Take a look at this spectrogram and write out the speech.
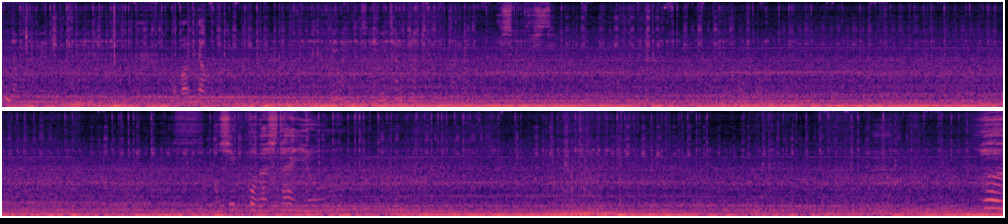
んだもん目おばみだもん目がちょっと気持ち悪くなってくるんだおしっこしておしっこがしたいよは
